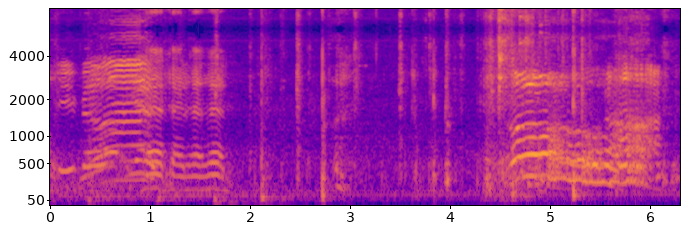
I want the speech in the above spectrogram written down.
Keep it alive. Head, head, head, head. Oh!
